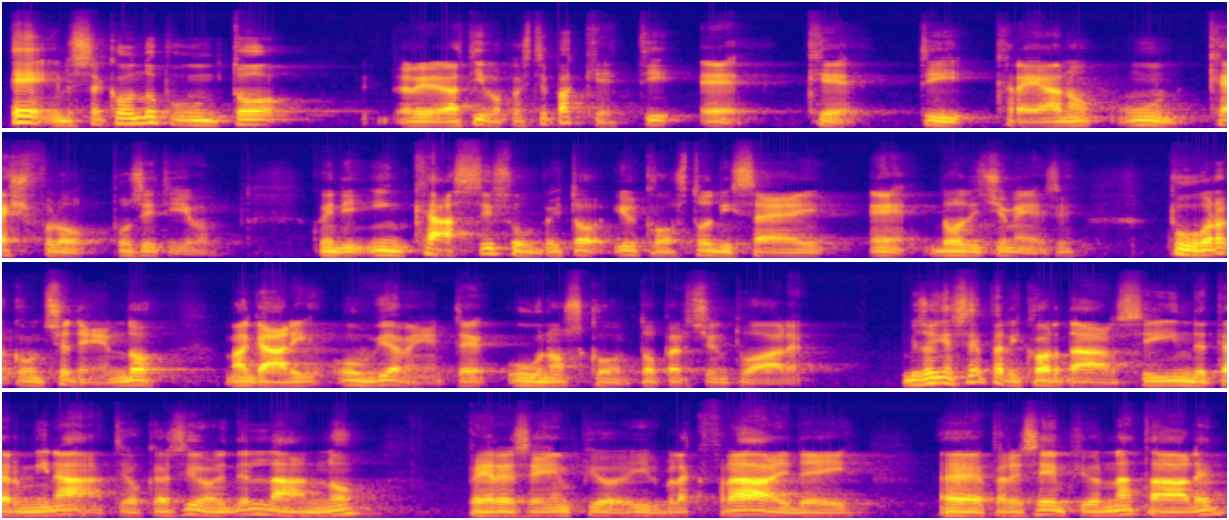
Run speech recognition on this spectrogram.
e il secondo punto relativo a questi pacchetti è che ti creano un cash flow positivo quindi incassi subito il costo di 6 e 12 mesi, pur concedendo magari ovviamente uno sconto percentuale. Bisogna sempre ricordarsi in determinate occasioni dell'anno, per esempio il Black Friday, eh, per esempio il Natale,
